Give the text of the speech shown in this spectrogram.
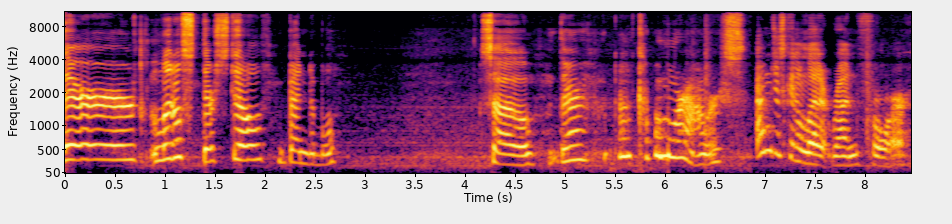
they're little, they're still bendable. So, they're a couple more hours. I'm just going to let it run for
